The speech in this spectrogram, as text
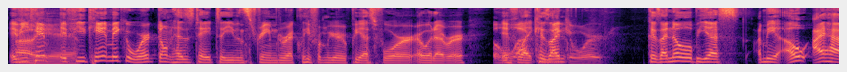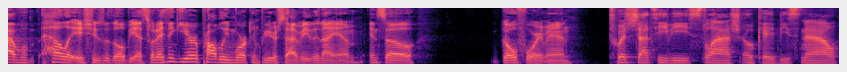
If you Oh, can't yeah. if you can't make it work, don't hesitate to even stream directly from your PS4 or whatever. if Oh, like because I make it work. Because I know OBS. I mean, oh, I have hella issues with OBS, but I think you're probably more computer savvy than I am, and so go for it, man. Twitch.tv slash okbeast now.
